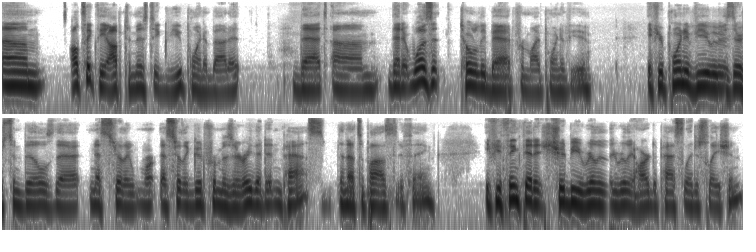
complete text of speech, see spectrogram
Um, I'll take the optimistic viewpoint about it that um, that it wasn't totally bad from my point of view if your point of view is there's some bills that necessarily weren't necessarily good for Missouri that didn't pass, then that's a positive thing. If you think that it should be really, really hard to pass legislation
